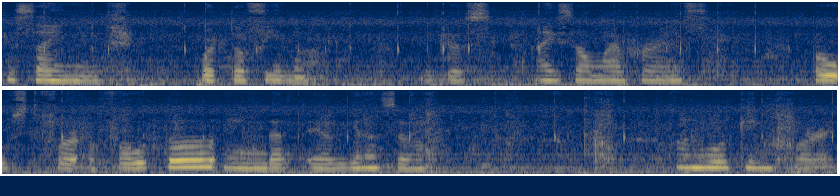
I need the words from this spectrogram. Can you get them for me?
the signage Portofino because I saw my friends post for a photo in that area so I'm looking for it.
